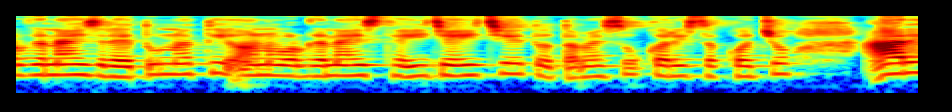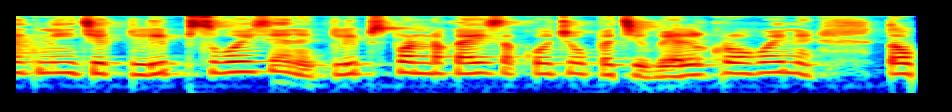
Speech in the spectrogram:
ઓર્ગેનાઇઝ રહેતું નથી, અનઓર્ગેનાઇઝ થઈ જાય છે. તો તમે શું કરી શકો છો? આ રીતની જે ક્લિપ્સ હોય છે ને, ક્લિપ્સ પણ લગાવી શકો છો. પછી વેલક્રો હોય ને, તો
